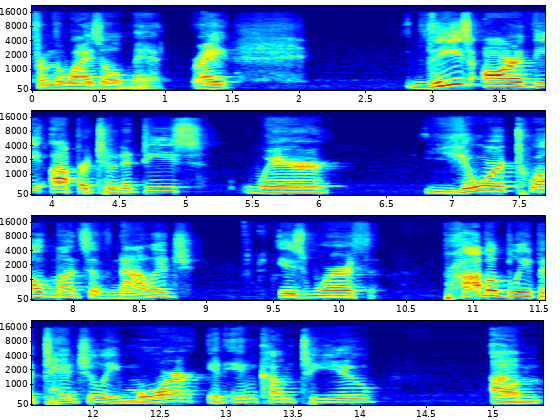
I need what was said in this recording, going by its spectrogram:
from the wise old man, right? These are the opportunities where your 12 months of knowledge is worth probably potentially more in income to you um,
